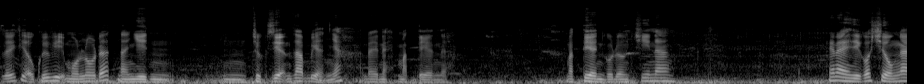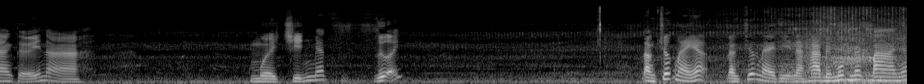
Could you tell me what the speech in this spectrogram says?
giới thiệu quý vị một lô đất là nhìn ừ, trực diện ra biển nhé đây này mặt tiền này. Mặt tiền của đường Chi Năng cái này thì có chiều ngang tới là 19 mét rưỡi. Đằng trước này á, đằng trước này thì là 21 m 3 nhé,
